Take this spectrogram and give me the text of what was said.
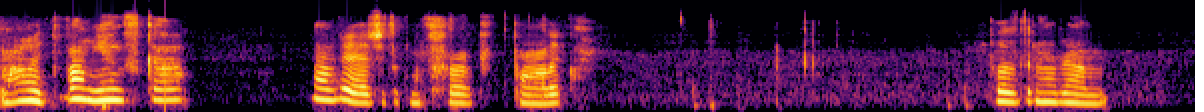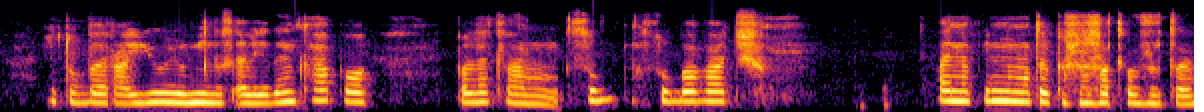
mamy dwa mięska. No wiecie, tak na wszelki wypadek. Pozdrawiam youtubera Juju minus L1. Po, polecam sub, subować. Fajne filmy, no tylko że rzadko wrzucę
